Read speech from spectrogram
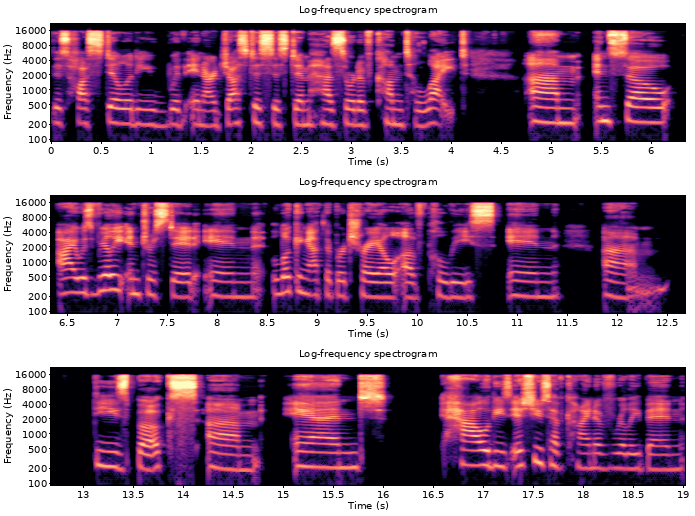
this hostility within our justice system has sort of come to light. Um, and so I was really interested in looking at the portrayal of police in um, these books um, and how these issues have kind of really been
